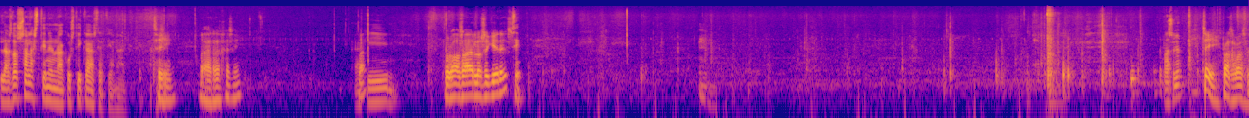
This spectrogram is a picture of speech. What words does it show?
las dos salas tienen una acústica excepcional. Sí, la verdad es que sí. Aquí... Pues vamos a verlo si quieres. Sí. ¿Paso yo? Sí, pasa, pasa.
